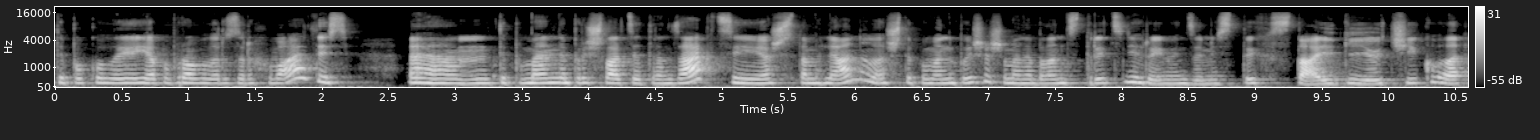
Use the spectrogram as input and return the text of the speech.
типу, коли я попробувала розрахуватись, Ем, Типу, в мене не прийшла ця транзакція, я ж там глянула, що типу, мене пише, що в мене баланс 30 гривень замість тих 100, які я очікувала.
